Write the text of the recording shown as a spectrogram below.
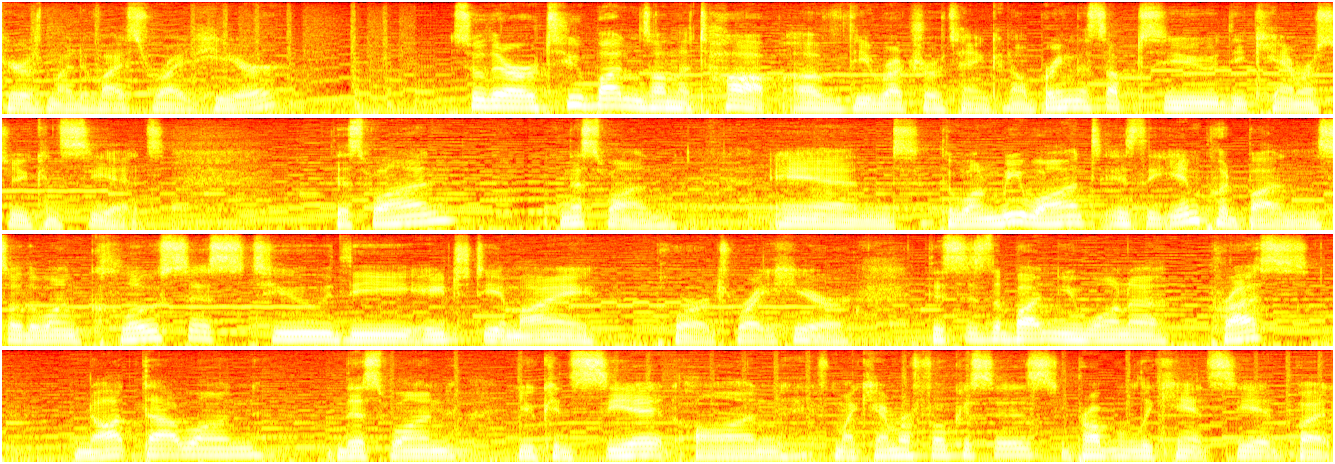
here's my device right here. So there are two buttons on the top of the RetroTink and I'll bring this up to the camera so you can see it. This one and this one. And the one we want is the input button, so the one closest to the HDMI port right here. This is the button you want to press, not that one, this one. You can see it on, if my camera focuses, you probably can't see it, but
